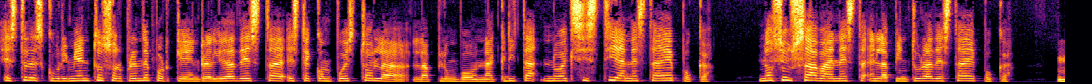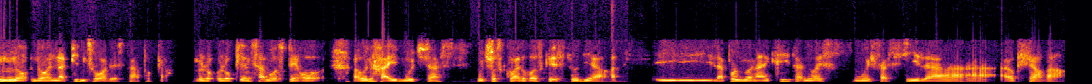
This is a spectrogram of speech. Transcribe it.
este descubrimiento sorprende porque en realidad esta, este compuesto, la, la plumbonacrita, no existía en esta época. No se usaba en, esta, en la pintura de esta época. No, no en la pintura de esta época. Lo, pensamos, pero aún hay muchas, muchos cuadros que estudiar. Y la plumbonacrita no es muy fácil a, observar.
